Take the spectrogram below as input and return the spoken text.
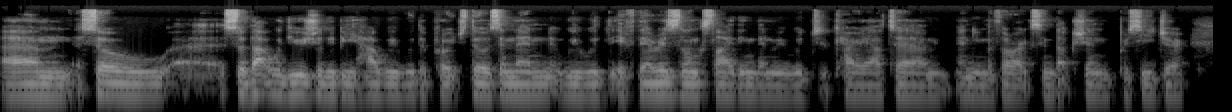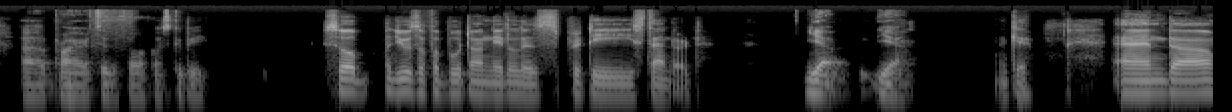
Um, so uh, so that would usually be how we would approach those. And then we would if there is lung sliding then we would carry out um, a pneumothorax induction procedure uh, prior to the thoracoscopy. So use of a Boutin needle is pretty standard. Yeah, yeah. Okay. And uh,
